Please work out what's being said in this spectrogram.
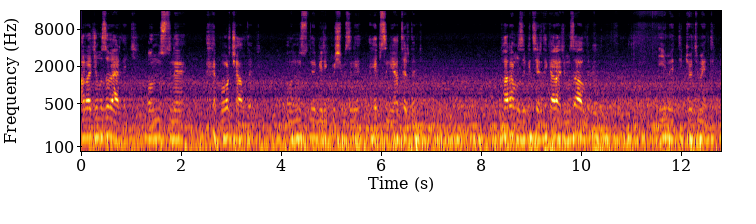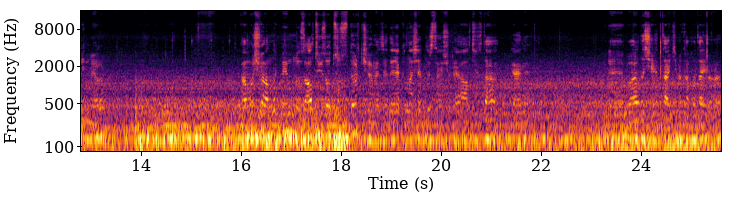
aracımızı verdik. Onun üstüne borç aldık. Onun üstüne birikmişimizin hepsini yatırdık. Paramızı bitirdik, aracımızı aldık. İyi mi ettik, kötü mü ettik bilmiyorum. Ama şu anlık memnunuz. 634 kilometrede yakınlaşabilirsen şuraya 600 daha yani Ee, bu arada şerit takibi kapatayım hemen.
